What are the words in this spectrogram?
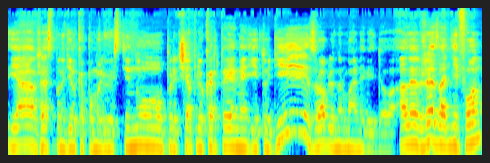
я вже з понеділка помалюю стіну, причеплю картини і тоді зроблю нормальне відео. Але вже задній фон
